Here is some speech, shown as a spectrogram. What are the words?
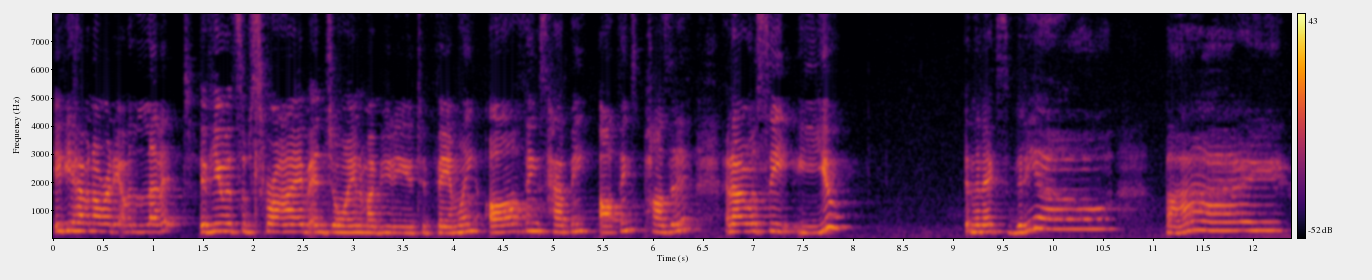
If you haven't already, I would love it. If you would subscribe and join my beauty YouTube family. All things happy, all things positive, And I will see you in the next video. Bye.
